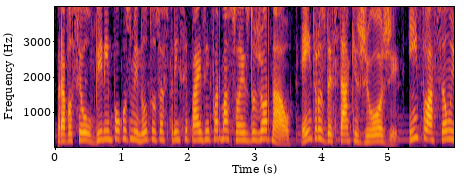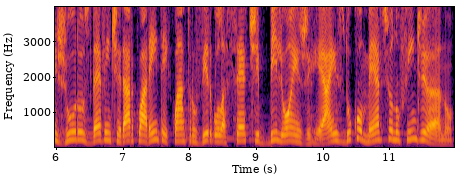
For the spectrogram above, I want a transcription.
para você ouvir em poucos minutos as principais informações do jornal. Entre os destaques de hoje, inflação e juros devem tirar 44,7 bilhões de reais do comércio no fim de ano.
